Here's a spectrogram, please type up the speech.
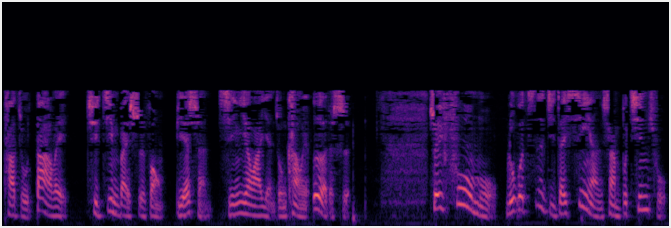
他主大卫去敬拜侍奉别神，行耶和华眼中看为恶的事。所以，父母如果自己在信仰上不清楚，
